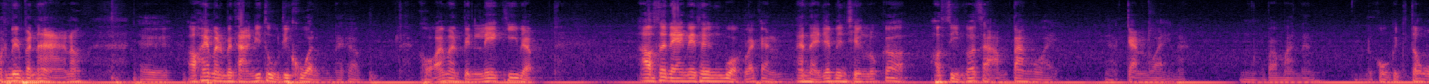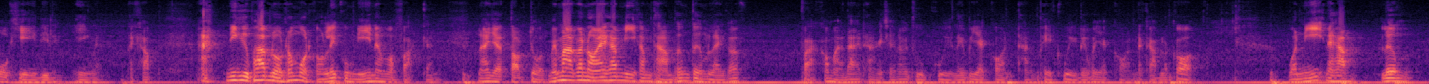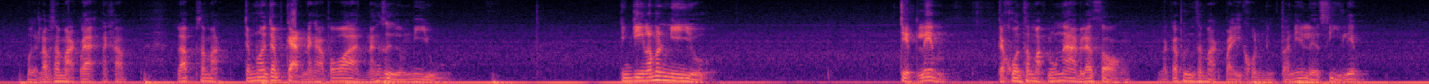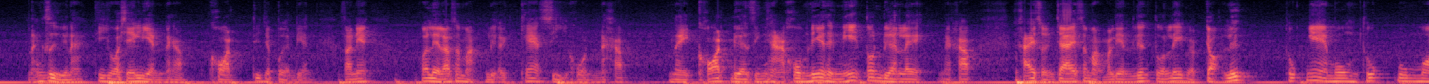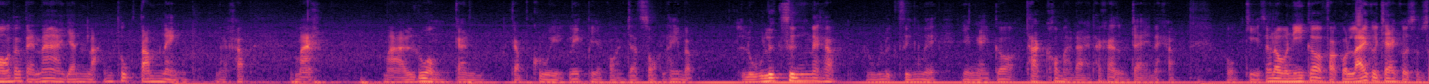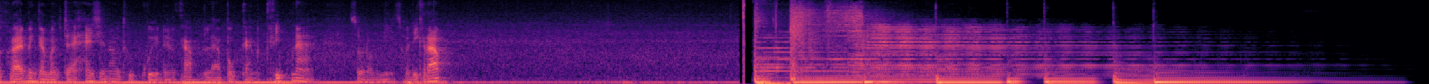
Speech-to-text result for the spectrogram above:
มันเป็นปัญหาเนาะเออเอาให้มันเป็นทางที่ถูกที่ควรนะครับ ขอให้มันเป็นเลขที่แบบ เอาแสดงในเชิงบวกแล้วกัน อันไหนจะเป็นเชิงลบก็เอาศีลข้อสามตั้งไว้นะกันไว้นะประมาณนั้นคงก็จะต้องโอเคดีเองแหละนะครับอะนี่คือภาพรวมทั้งหมดของเลขกลุ่มนี้นำมาฝากกัน น่าจะตอบโจทย์ไม่มากก็น้อยครับ มีคำถามเพิ่มเติมอะไรก็ฝากเข้ามาได้ทางช่องทูบคุยเลขพยากรณ์ทางเพจคุยเลขพยากรณ์นะครับ แล้วก็ วันนี้นะครับเริ่มเปิดรับสมัครแล้วนะครับ รับสมัครจำนวนจำกัดนะครับ เพราะว่าหนังสือมันมีอยู่ จริงๆแล้วมันมีอยู่เจ็ดเล่ม แต่คนสมัครล่วงหน้าไปแล้วสองแล้วก็เพิ่งสมัครไปอีกคนหนึ่งตอนนี้เหลือสี่เล่ม หนังสือนะ ที่ว่าใช้เรียนนะครับ คอร์สที่จะเปิดเรียน ตอนนี้ก็เลยรับสมัครเหลือแค่4คนนะครับ ในคอร์สเดือนสิงหาคมที่จะถึงนี้ต้นเดือนเลยนะครับ ใครสนใจสมัครมาเรียนเรื่องตัวเลขแบบเจาะลึก ทุกแง่มุมทุกมุมมองตั้งแต่หน้ายันหลังทุกตำแหน่งนะครับมามาร่วมกันกับครูเอกเลขพยากรณ์จะสอนให้แบบรู้ลึกซึ้งนะครับ รู้ลึกซึ้งเลย ยังไงก็ทักเข้ามาได้ถ้าใครสนใจนะครับ โอเคสำหรับวันนี้ก็ฝากกดไลค์กดแชร์กด subscribe เป็นกำลังใจให้ช่องทุกคุยด้วยนะครับ แล้วพบกันคลิปหน้าสำหรับวันนี้ สวัสดีครับ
